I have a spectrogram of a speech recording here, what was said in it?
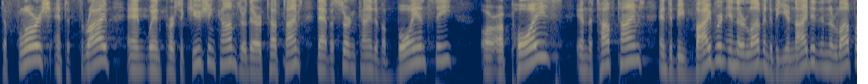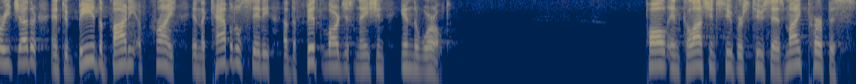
to flourish and to thrive. And when persecution comes or there are tough times, to have a certain kind of a buoyancy or a poise in the tough times and to be vibrant in their love and to be united in their love for each other and to be the body of Christ in the capital city of the fifth largest nation in the world. Paul in Colossians 2, verse 2 says, My purpose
